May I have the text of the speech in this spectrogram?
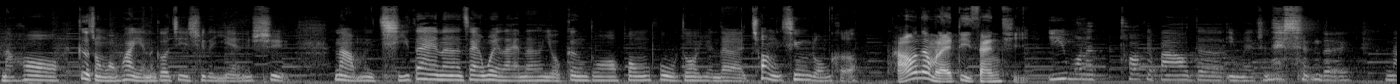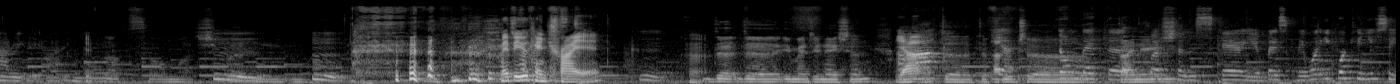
然后各种文化也能够继续的延续。那我们期待呢，在未来呢，有更多丰富多元的创新融合。好，那我们来第三题。 You wanna talk about the imagination? The not really, right? Not so much. Hmm. Maybe you can try it. but The the imagination. Yeah. The the Yeah. future Don't let the dining. question scare you. Basically, what what can you see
